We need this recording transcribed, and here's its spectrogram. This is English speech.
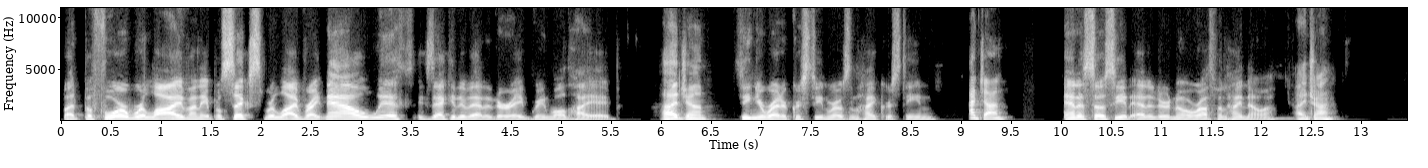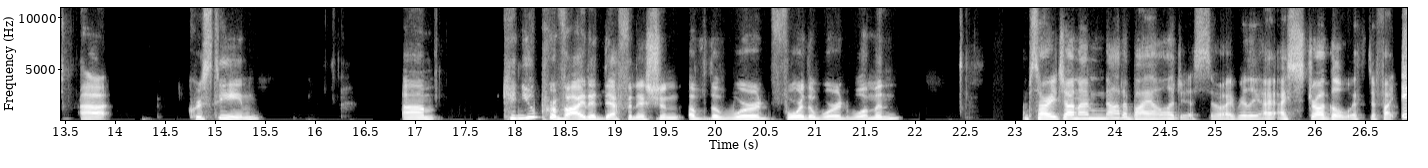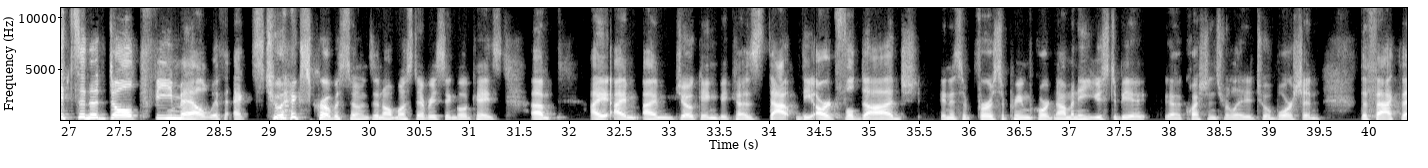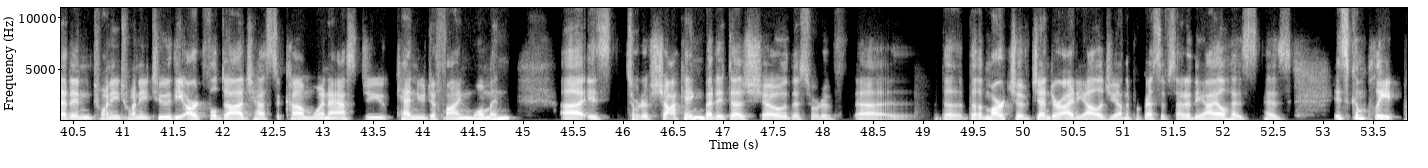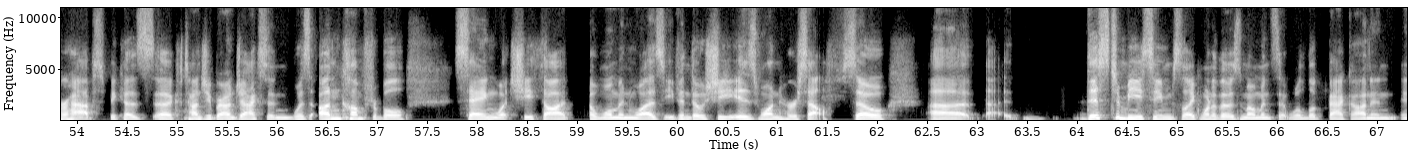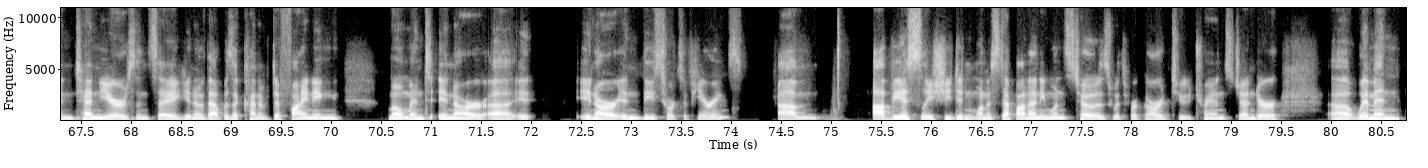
But before we're live on April 6th, we're live right now with executive editor Abe Greenwald. Hi, Abe. Hi, John. Senior writer Christine Rosen. Hi, Christine. Hi, John. And associate editor Noah Rothman. Hi, Noah. Hi, John. Uh, Christine, um, can you provide a definition of the word for the word woman? I'm sorry, John. I'm not a biologist, so I really I, I struggle with define. It's an adult female with X two X chromosomes in almost every single case. Um, I, I'm I'm joking because that the artful dodge in a for a Supreme Court nominee used to be a, uh, questions related to abortion. The fact that in 2022 the artful dodge has to come when asked, "Do you can you define woman?" Uh, is sort of shocking, but it does show the sort of uh, the the march of gender ideology on the progressive side of the aisle has has is complete, perhaps, because uh, Ketanji Brown Jackson was uncomfortable saying what she thought a woman was, even though she is one herself. So. Uh, this to me seems like one of those moments that we'll look back on in, in 10 years and say, you know, that was a kind of defining moment in our uh, in our in these sorts of hearings. Um, obviously she didn't want to step on anyone's toes with regard to transgender uh, women.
